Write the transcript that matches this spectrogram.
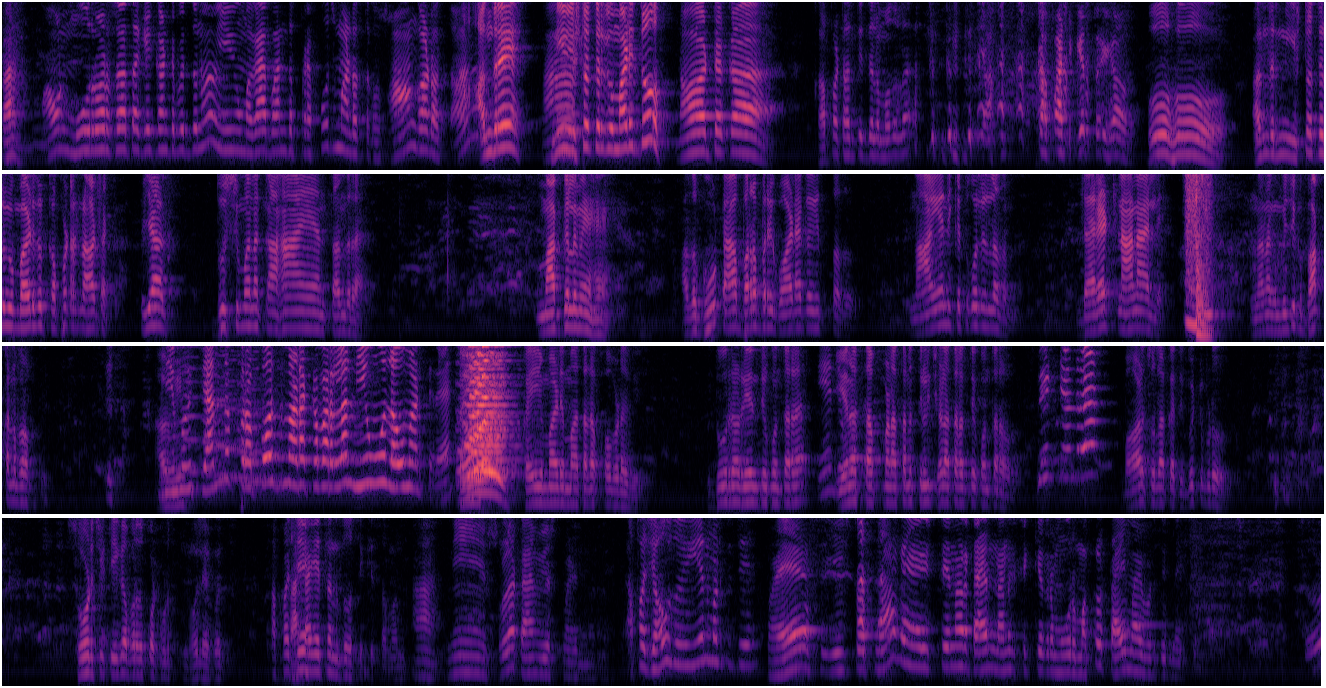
ಅವ್ನ್ ಮೂರ್ ವರ್ಷ ತಗಿ ಗಂಟು ಬಿದ್ದನು ಇವ್ ಮಗ ಬಂದು ಪ್ರಪೋಸ್ ಮಾಡತ್ತ ಸಾಂಗ್ ಆಡತ್ತ ಅಂದ್ರೆ. ನೀವ್ ಎಷ್ಟೊತ್ತಿರ್ಗು ಮಾಡಿದ್ದು? ನಾಟಕ. ಕಪಟ ಅಂತಿದ್ದಿಲ್ಲ ಮೊದಲ? ತೆಗ್ಯಾವ. ಓಹೋ ಅಂದ್ರೆ ನೀ ಇಷ್ಟೊತ್ತಿರ್ಗು ಮಾಡಿದ್ದು ಕಪಟ ನಾಟಕ? ಯಸ್ ದುಶ್ಮನ ಕಹಾಯ ಅಂತಂದ್ರ ಮಗ್ಗಲ ಮೇಹೆ. ಅದು ಗೂಟ ಬರೋಬ್ಬರಿ ಗೋಡ್ಯಾಗ ಇತ್ತದು. ನಾ ಏನು ಕಿತ್ಕೊಲಿಲ್ಲ ಅದನ್ನ. ಡೈರೆಕ್ಟ್ ನಾನ ಅಲ್ಲಿ. ನನಗೆ ಮ್ಯೂಸಿಕ್ ಬಾಕ್ ಅನ್ಬರ್ಕು ಅವಿ ನಿಮಗ್ ಚಂದ ಪ್ರಪೋಸ್ ಮಾಡಕ ಬರಲ್ಲ ನೀವು ಲವ್ ಮಾಡ್ತೀರ? ಕೈ ಮಾಡಿ ಮಾತಾಡಕ್ ಹೋಗ್ಬಿಡವಿ. ದೂರವ್ರು ಏನ್ ತಿಳ್ಕೊಂತಾರ? ಏನ್ ಏನೋ ತಪ್ಪು ಮಾಡತ್ತಾನ ತಿಳಿಸಿ ಹೇಳತ್ತಾರ ಅಂತ ತಿಳ್ಕೊಂತಾರ ಅವ್ರು. ಬಿಟ್ಟಂದ್ರ ಭಾಳ ಚಲೋ ಆಕತಿ ಬಿಟ್ಟು ಬಿಡು. ಸೋಡ್ ಚೀಟಿ ಈಗ ಬರೆದು ಕೊಟ್ಬಿಡ್ತೀನಿ ಹೋಲೆ ಗೊತ್ತು ಅಪ್ಪಾಜಿ. ಆಗೈತೆ ನನ್ನ ದೋಸ್ತಿಗೆ ಸಂಬಂಧ. ಹಾ ನೀ ಸುಳ್ಳ ಟೈಮ್ ವೇಸ್ಟ್ ಮಾಡಿದ್ ನೋಡಿ. ಅಪ್ಪಾಜಿ ಹೌದು ಏನ್ ಮಾಡ್ತಿದ್ದೆ? ವಯಸ್ಸು ಇಷ್ಟೊತ್ನಾಗ ಇಷ್ಟೇನಾರ ಟೈಮ್ ನನಗೆ ಸಿಕ್ಕಿದ್ರೆ ಮೂರು ಮಕ್ಕಳು ತಾಯಿ ಮಾಡಿಬಿಡ್ತಿದ್ನಿ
